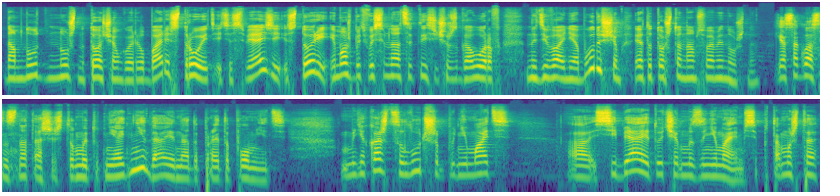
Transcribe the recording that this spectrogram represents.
нам нужно то, о чем говорил Барри, строить эти связи, истории, и, может быть, 18 тысяч разговоров на диване о будущем – это то, что нам с вами нужно. Я согласна с Наташей, что мы тут не одни, да, и надо про это помнить помнить. Мне кажется, лучше понимать а, себя и то, чем мы занимаемся. Потому что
